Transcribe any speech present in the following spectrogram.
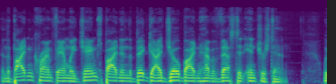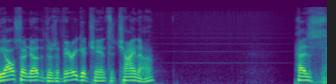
and the Biden crime family, James Biden and the big guy Joe Biden, have a vested interest in. We also know that there's a very good chance that China has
